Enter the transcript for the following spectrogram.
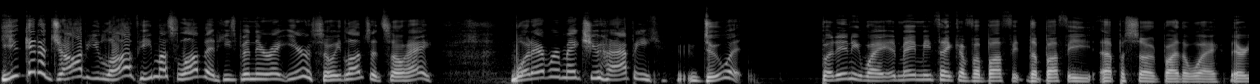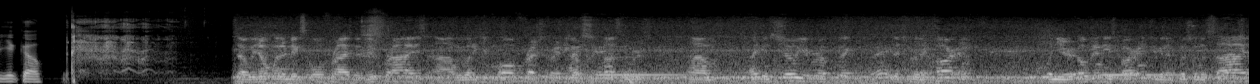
you get a job you love. He must love it. He's been there eight years, so he loves it. So hey, whatever makes you happy, do it. But anyway, it made me think of a Buffy, the Buffy episode. By the way, there you go. So we don't want to mix old fries with new fries. Um, we want to keep them all fresh and ready to go for the customers. Um, I can show you real quick this is for the carton. When you're opening these cartons, you're going to push on the side,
